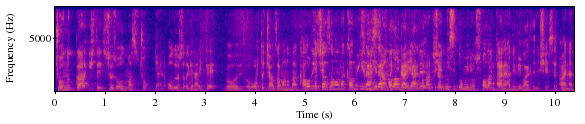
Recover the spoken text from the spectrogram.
Çoğunlukla işte söz olmaz. Çok yani oluyorsa da genellikle o, orta çağ zamanından kaldığı Orta için çağ zamandan kalma ilahiler falan ilahiler yani falan şey filan. Nisi Dominus falan gibi Aynen. hani Vivaldi'nin şeysi. Aynen.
